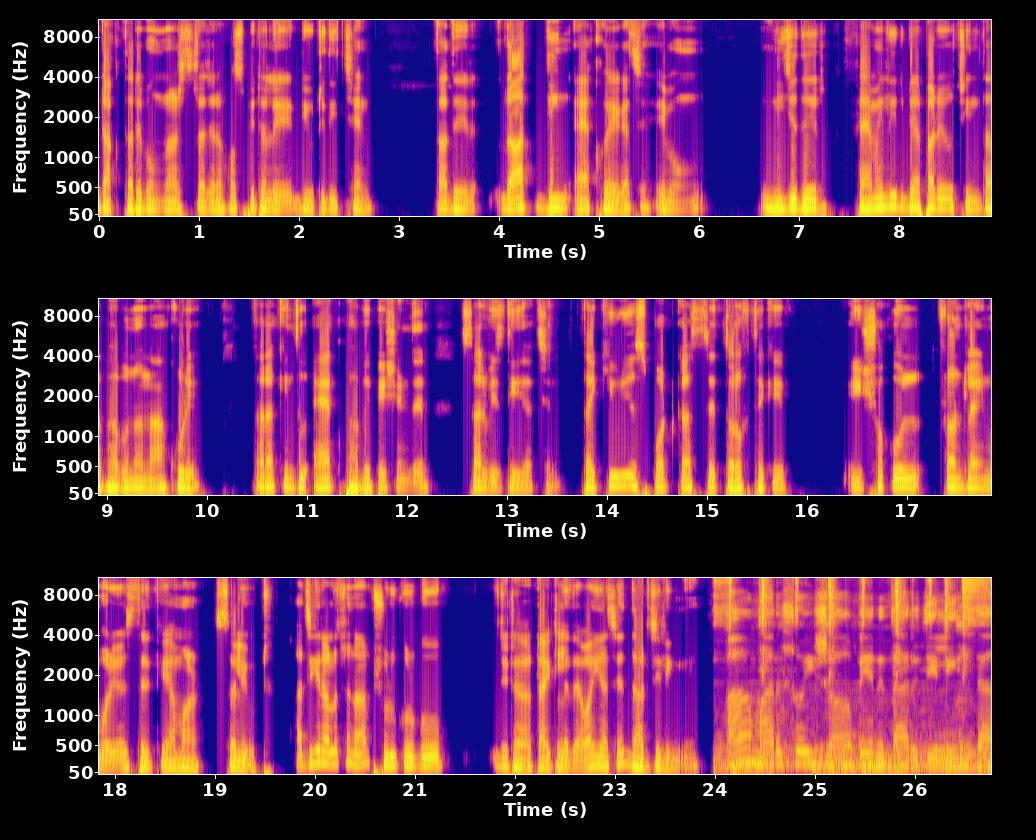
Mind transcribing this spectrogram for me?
ডাক্তার এবং নার্সরা যারা হসপিটালে ডিউটি দিচ্ছেন, তাদের রাত দিন এক হয়ে গেছে এবং নিজেদের ফ্যামিলির ব্যাপারেও চিন্তা ভাবনা না করে তারা কিন্তু একভাবে পেশেন্টদের সার্ভিস দিয়ে যাচ্ছেন। তাই কিউরিয়াস পডকাস্টের তরফ থেকে এই সকল ফ্রন্টলাইন ওয়ারিয়ার্সদেরকে আমার স্যালিউট আজকের আলোচনা শুরু করব যেটা টাইটেলে দেওয়াই আছে, দার্জিলিং নিয়ে। আমার শৈশবের দার্জিলিংটা।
